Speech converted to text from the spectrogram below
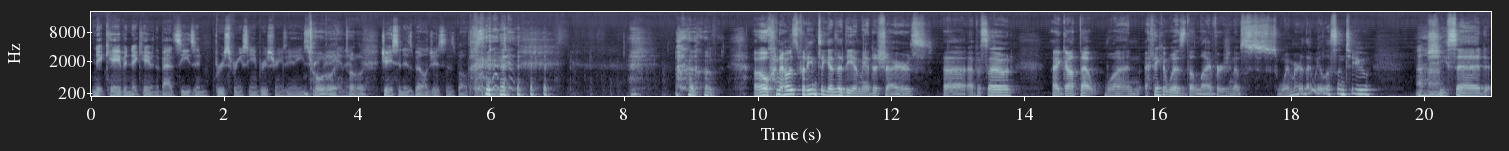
Nick Cave and Nick Cave and the Bad Seeds and Bruce Springsteen, Bruce Springsteen, and East Totally, totally. Jason Isbell and Jason Isbell. Oh, when I was putting together the Amanda Shires uh, episode, I got that one. I think it was the live version of Swimmer that we listened to. She said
